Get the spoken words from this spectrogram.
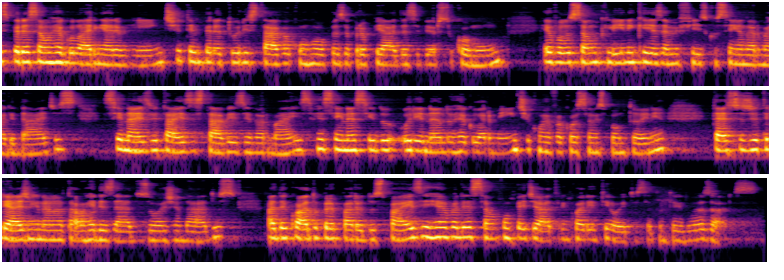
respiração regular em ar ambiente, temperatura estável com roupas apropriadas e berço comum, evolução clínica e exame físico sem anormalidades, sinais vitais estáveis e normais, recém-nascido urinando regularmente com evacuação espontânea, testes de triagem neonatal realizados ou agendados, adequado preparo dos pais e reavaliação com pediatra em 48 a 72 horas.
